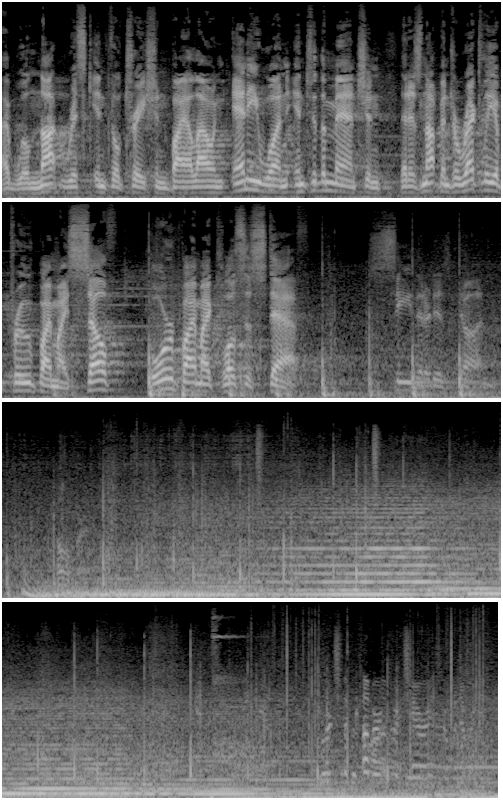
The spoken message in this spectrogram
I will not risk infiltration by allowing anyone into the mansion that has not been directly approved by myself or by my closest staff. See that it is done. Over. Cover for chariots or whatever.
